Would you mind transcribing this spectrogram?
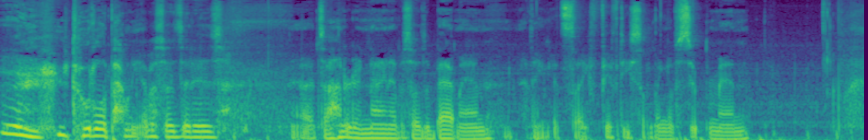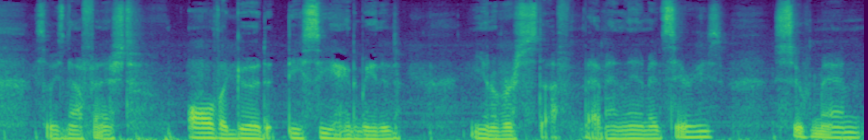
Total of how many episodes it is. Uh, it's 109 episodes of Batman. I think it's like 50 something of Superman. So he's now finished all the good DC animated universe stuff Batman the Animated Series, Superman,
